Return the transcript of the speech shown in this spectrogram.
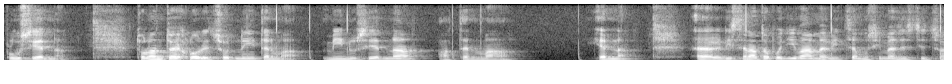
plus 1. Tohle je chlorid sodný, ten má minus 1 a ten má 1. Eh, když se na to podíváme více, musíme zjistit, co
